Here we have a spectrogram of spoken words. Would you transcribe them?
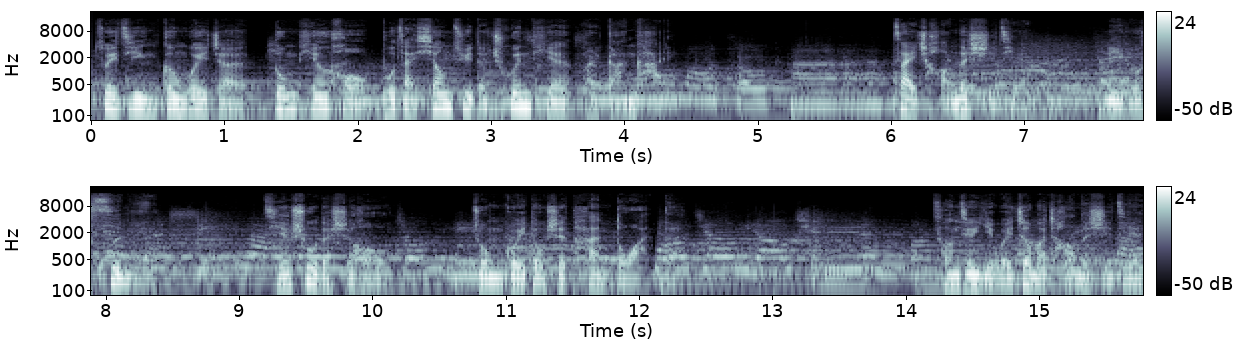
最近更为着冬天后不再相聚的春天而感慨。再长的时间，例如四年，结束的时候，终归都是太短的。曾经以为这么长的时间，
